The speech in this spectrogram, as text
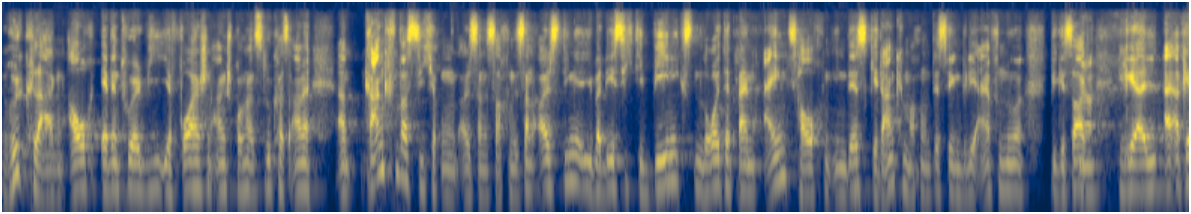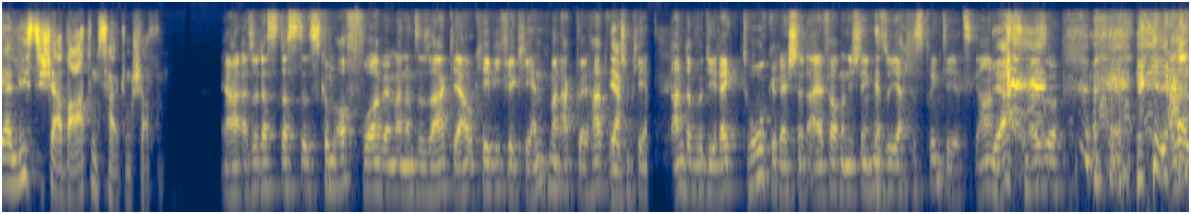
Rücklagen, auch eventuell, wie ihr vorher schon angesprochen habt, Lukas Arne, ähm, Krankenversicherung und all seine Sachen. Das sind alles Dinge, über die sich die wenigsten Leute beim Eintauchen in das Gedanken machen. Und deswegen will ich einfach nur, wie gesagt, ja. real, äh, realistische Erwartungshaltung schaffen. Ja, also das, das, das kommt oft vor, wenn man dann so sagt, ja, okay, wie viel Klienten man aktuell hat, ja. welchen Klientenstand, da wird direkt hochgerechnet einfach und ich denke mir so, ja, das bringt dir jetzt gar nichts. Ja. Also, ja. also,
